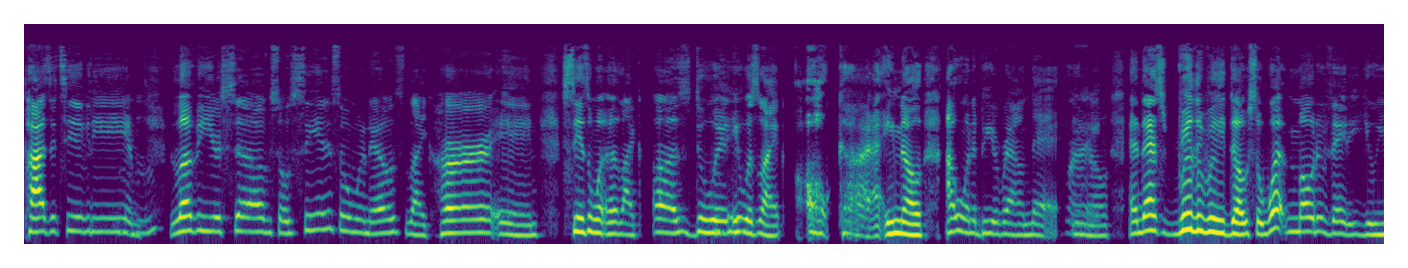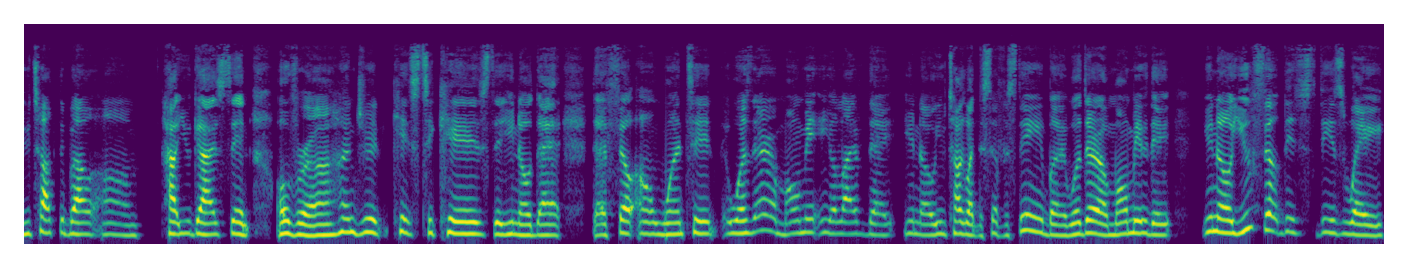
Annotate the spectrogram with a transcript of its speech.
positivity and Mhm. loving yourself. So seeing someone else like her and seeing someone uh, like us do it, it Mhm. was like, oh God, you know, I want to be around that, you know, and that's really really dope. So what motivated you? You talked about um how you guys sent over a hundred kids to kids that you know that that felt unwanted. Was there a moment in your life that you know you talked about the self esteem, but was there a moment that you know you felt this this way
